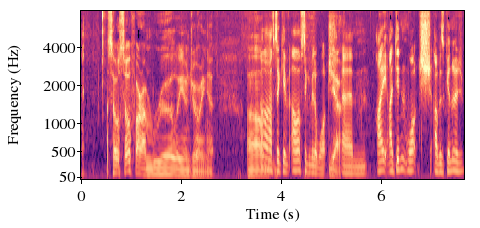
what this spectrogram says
so so far, I'm really enjoying it. I'll have to give. I'll have to give it a watch. Um, Yeah. Um, I I didn't watch. I was going to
